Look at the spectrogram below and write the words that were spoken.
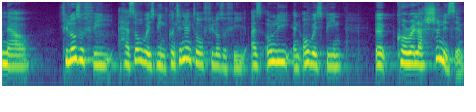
now, philosophy has always been, continental philosophy has only and always been a correlationism.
